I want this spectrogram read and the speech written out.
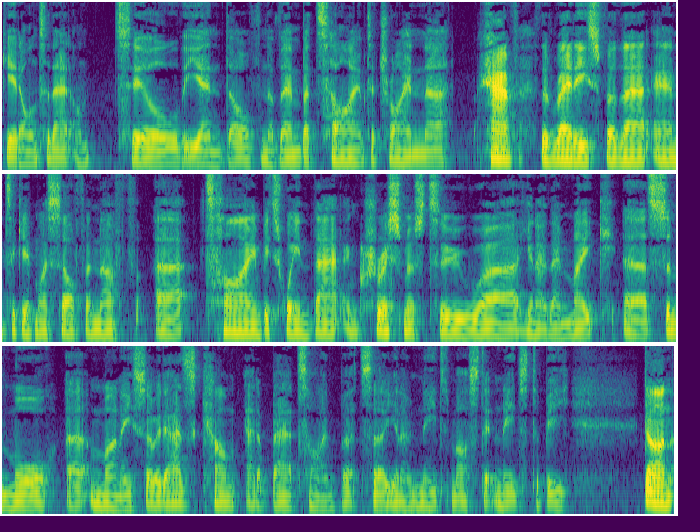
get onto that until the end of November time to try and uh, have the readies for that and to give myself enough uh, time between that and Christmas to, uh, you know, then make uh, some more uh, money. So it has come at a bad time, but, uh, you know, needs must. It needs to be done.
